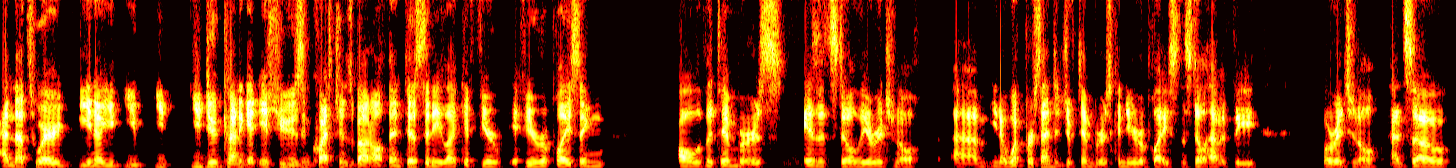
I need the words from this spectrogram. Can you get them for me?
and that's where you know you you you, you do kind of get issues and questions about authenticity. Like if you're if you're replacing all of the timbers, is it still the original? Um, you know, what percentage of timbers can you replace and still have it be original. And so,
